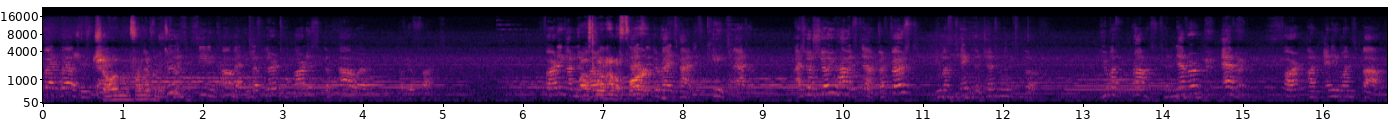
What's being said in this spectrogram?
Quite well, douchebag. Chilling in front of the But to green truly succeed in combat, you must learn to harness the power of your farts. Farting under Must learn how to pressure fart. at the right time is key to. I shall show you how it's done, but first, you must take the gentleman's oath. You must promise to never, ever fart on anyone's bowels,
